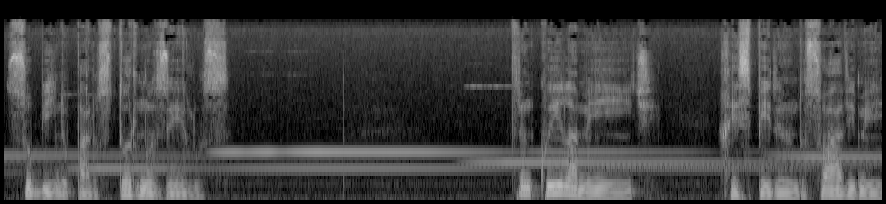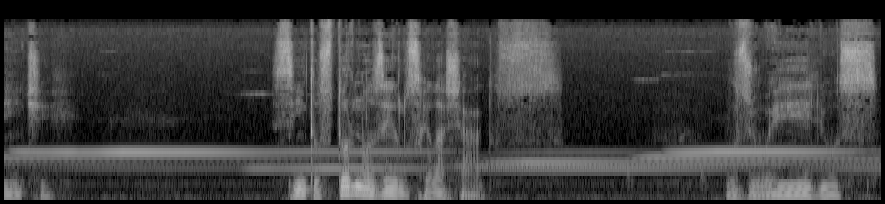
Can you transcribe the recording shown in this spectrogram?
subindo para os tornozelos. Tranquilamente, respirando suavemente. Sinta os tornozelos relaxados, os joelhos,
